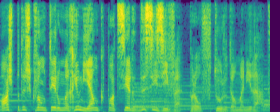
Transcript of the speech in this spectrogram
hóspedes que vão ter uma reunião que pode ser decisiva para o futuro da humanidade.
